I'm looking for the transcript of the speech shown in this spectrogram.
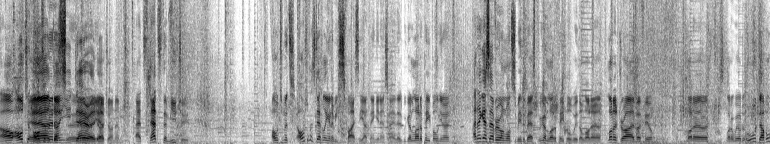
Oh, ulti yeah, ultimate don't is, you uh, dare air yeah. on him. That's that's the Mewtwo. Ultimate's Ultimate's definitely going to be spicy, I think, in SA. There's, we got a lot of people, you know, and I guess everyone wants to be the best. We've got a lot of people with a lot of a lot of drive. I feel, a lot of lot of will. Ooh, double.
